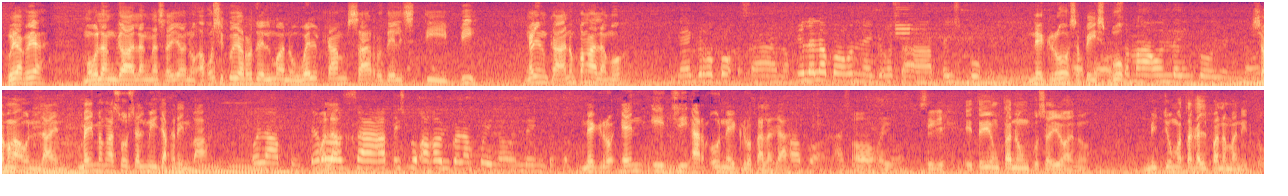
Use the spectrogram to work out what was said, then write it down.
Kuya, kuya, mawalang galang na sa iyo. No? Ako si Kuya Rodel mo. Ano? Welcome sa Rodel's TV. Ngayon ka, anong pangalan mo? Negro po sa ano. Kilala po ako Negro sa Facebook. Negro sa Opo, Facebook, Sa mga online ko yun. lang. sa mga online. May mga social media ka rin ba? Wala po. Pero Wala. sa Facebook account ko lang po yun, online ko to. Negro, N-E-G-R-O, Negro talaga? Opo. As in, Okay. Sige, ito yung tanong ko sa iyo ano. Medyo matagal pa naman ito.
